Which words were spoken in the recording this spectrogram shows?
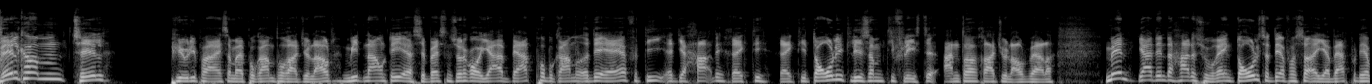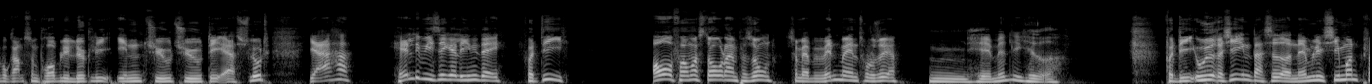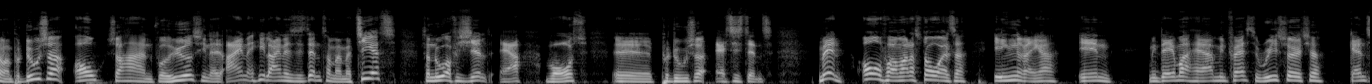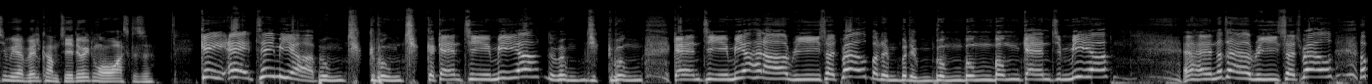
Velkommen til PewDiePie, som er et program på Radio Loud. Mit navn det er Sebastian Søndergaard. Jeg er vært på programmet, og det er jeg, fordi at jeg har det rigtig, rigtig dårligt, ligesom de fleste andre Radio Loud-værter. Men jeg er den, der har det suverænt dårligt, så derfor så er jeg vært på det her program, som prøver at blive lykkelig inden 2020. Det er slut. Jeg er her heldigvis ikke alene i dag, fordi overfor mig står der en person, som jeg vil vente med at introducere. Mm, hemmeligheder. Fordi ude i regien, der sidder nemlig Simon, som er producer, og så har han fået hyret sin egen, helt egen assistent, som er Mathias, som nu officielt er vores øh, producer-assistent. Men overfor mig, der står altså ingen ringer end mine damer og herrer, min faste researcher, Gantimir, velkommen til. Det er jo ikke nogen overraskelse. G-A-T-Mia, boom, tjekka, boom, tjekka, Gantimir, boom, tjekka, boom, Gantimir, han har research well, badum, badum, bum, bum, bum, Gantimir. Han har taget research well, og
